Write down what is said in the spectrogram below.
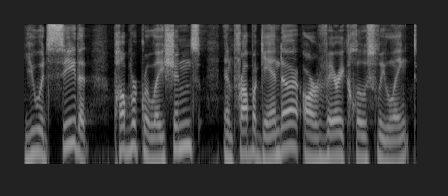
you would see that public relations and propaganda are very closely linked.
